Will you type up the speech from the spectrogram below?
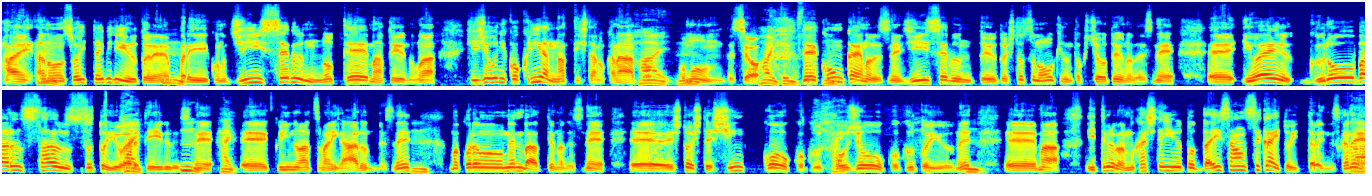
はい、あの、うん、そういった意味で言うとね、やっぱりこの G7 のテーマというのが非常にこうクリアになってきたのかなと思うんですよ。はいうんはい、で、今回のですね G7 というと一つの大きな特徴というのはですね、えー、いわゆるグローバルサウスと言われているですね、はい。うん、えー、国の集まりがあるんですね。まあこれもメンバーっていうのはですね、えー、主として新興国、途上国というね、はい、えー、まあ言ってみれば昔で言うと第三世界と言ったらいいんですかね。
